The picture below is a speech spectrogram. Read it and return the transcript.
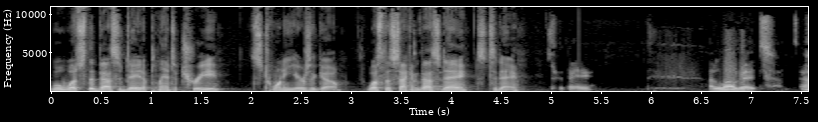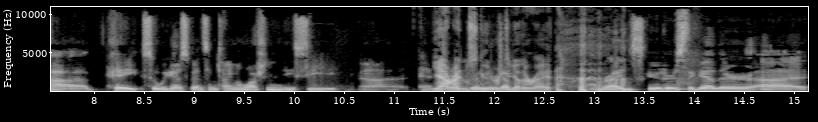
well, what's the best day to plant a tree? It's 20 years ago. What's the second best day? It's today. Today. I love it. Uh, hey, so we got to spend some time in Washington D.C. Uh, yeah, riding scooters together, right? riding scooters together. Uh,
